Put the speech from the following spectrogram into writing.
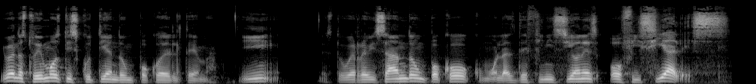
y bueno, estuvimos discutiendo un poco del tema y estuve revisando un poco como las definiciones oficiales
